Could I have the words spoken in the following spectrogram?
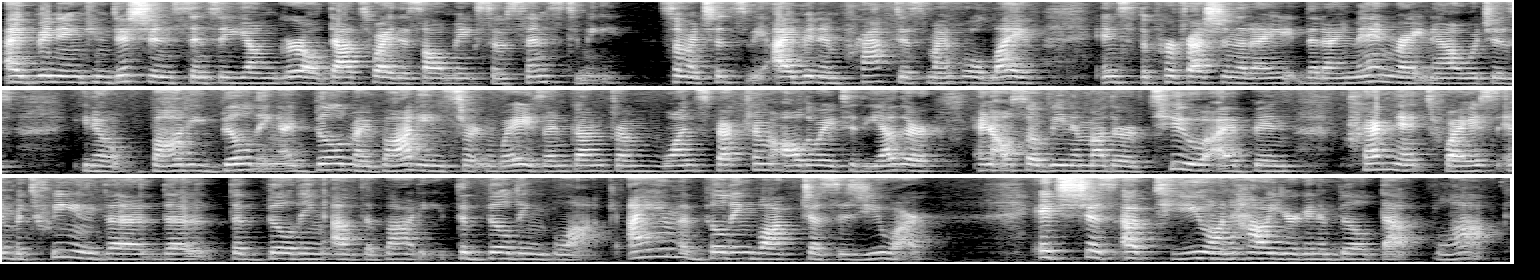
I've been in conditions since a young girl. That's why this all makes so sense to me. So much sense to me. I've been in practice my whole life into the profession that I that I'm in right now, which is you know, bodybuilding. I build my body in certain ways. I've gone from one spectrum all the way to the other. And also being a mother of two, I've been pregnant twice in between the the the building of the body, the building block. I am a building block just as you are. It's just up to you on how you're going to build that block.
